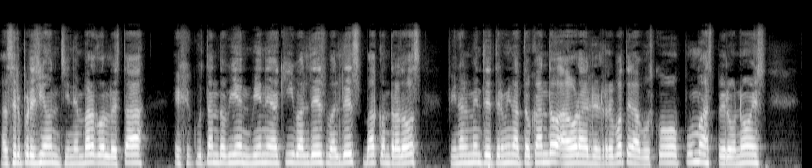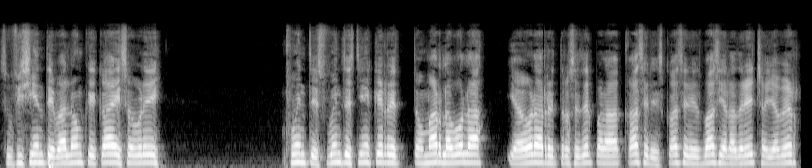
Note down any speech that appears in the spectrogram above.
hacer presión, sin embargo lo está ejecutando bien, viene aquí Valdés, Valdés va contra dos, finalmente termina tocando, ahora el rebote la buscó Pumas, pero no es suficiente, balón que cae sobre Fuentes, Fuentes tiene que retomar la bola y ahora retroceder para Cáceres, Cáceres va hacia la derecha y a ver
